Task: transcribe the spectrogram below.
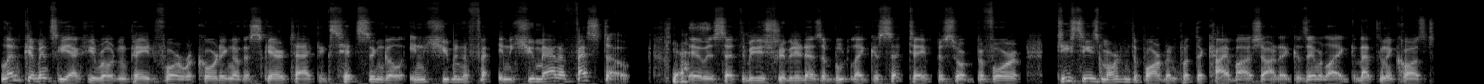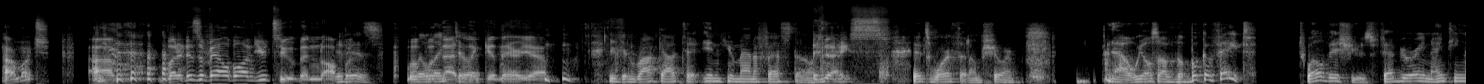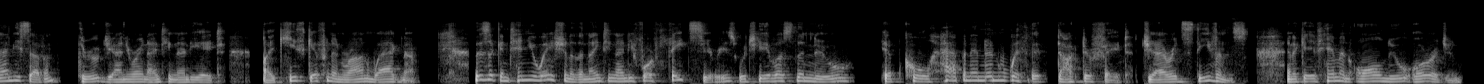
Len Kaminski actually wrote and paid for a recording of the Scare Tactics hit single Inhuman, Inhumanifesto. Yes. It was set to be distributed as a bootleg cassette tape before, before DC's marketing department put the kibosh on it because they were like, that's going to cost how much? Um, but it is available on YouTube, and I'll it put, is. we'll, We'll put link that to it. link in there. Yeah, You can rock out to Inhumanifesto. nice. It's worth it, I'm sure. Now, we also have The Book of Fate, 12 issues, February 1997 through January 1998, by Keith Giffen and Ron Wagner. This is a continuation of the 1994 Fate series, which gave us the new hip, cool, happening and with it Dr. Fate, Jared Stevens, and it gave him an all new origin.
